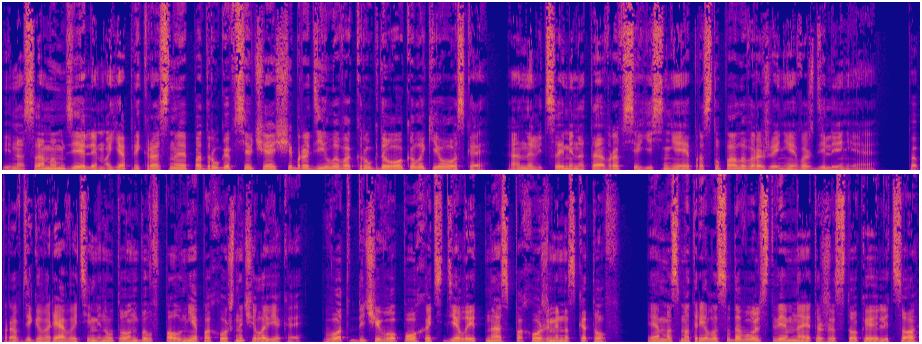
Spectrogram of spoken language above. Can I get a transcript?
И на самом деле моя прекрасная подруга все чаще бродила вокруг да около киоска, а на лице Минотавра все яснее проступало выражение вожделения. По правде говоря, в эти минуты он был вполне похож на человека. Вот до чего похоть делает нас похожими на скотов. Эмма смотрела с удовольствием на это жестокое лицо,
